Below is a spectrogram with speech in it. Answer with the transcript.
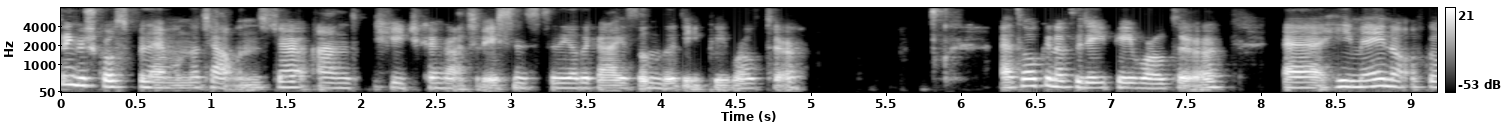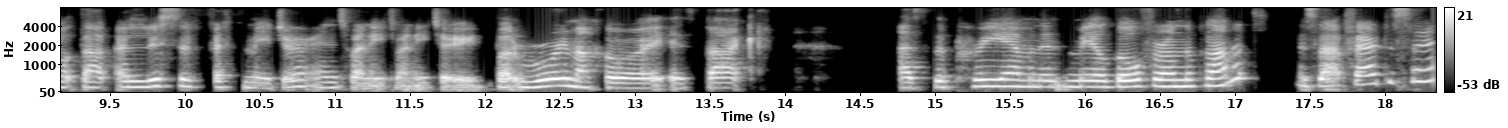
fingers crossed for them on the Challenger and huge congratulations to the other guys on the DP World Tour. Uh, talking of the DP World Tour, uh, he may not have got that elusive fifth major in 2022, but Rory McIlroy is back as the preeminent male golfer on the planet. Is that fair to say?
